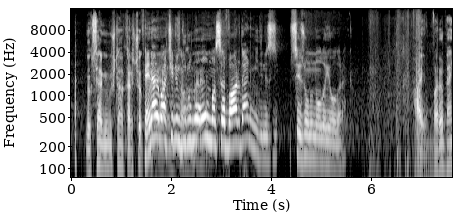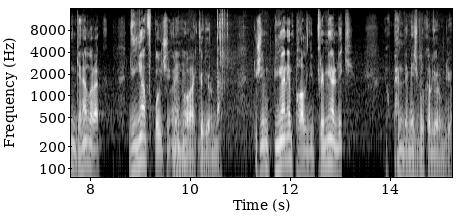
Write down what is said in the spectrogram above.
Göksel Gümüşdağ'a karşı çok Fenerbahçe'nin yani durumu olmasa var der miydiniz sezonun olayı olarak? Hayır, varı ben genel olarak dünya futbolu için önemli olarak görüyorum ben. Düşünün dünyanın en pahalı gibi Premier Lig, yok ben de mecbur kalıyorum diyor.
